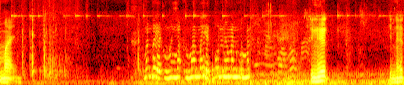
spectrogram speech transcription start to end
อไม้มันไม่เห็ดมันมันไม่เห็ดบุญนะมันมันกินเห็ดกินเห็ด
